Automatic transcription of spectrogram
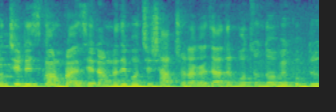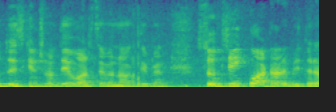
হচ্ছে ডিসকাউন্ট প্রাইস এটা আমরা দিব হচ্ছে সাতশো টাকা। যাদের পছন্দ হবে খুব দ্রুত স্ক্রিনশট দিয়ে হোয়াটসঅ্যাপে নক দিবেন। সো থ্রি কোয়ার্টারের ভিতরে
